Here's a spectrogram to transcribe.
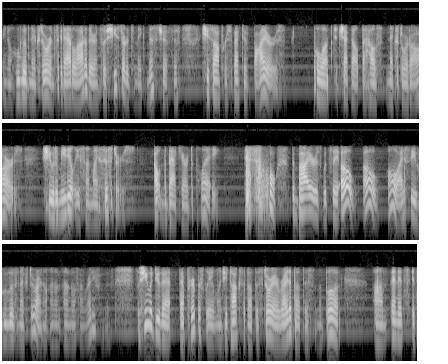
you know, who lived next door and skedaddle out of there. And so she started to make mischief. If she saw prospective buyers pull up to check out the house next door to ours, she would immediately send my sisters out in the backyard to play. So the buyers would say, "Oh, oh, oh! I see who lives next door. I don't, I don't, I don't know if I'm ready for this." So she would do that that purposely. And when she talks about the story, I write about this in the book um, and it's it's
